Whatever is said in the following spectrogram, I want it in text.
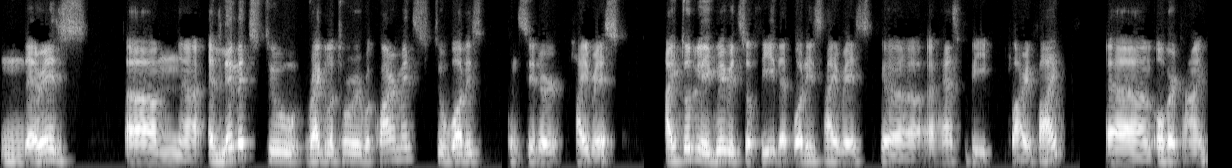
And mm, there is um, uh, a limit to regulatory requirements to what is considered high risk. I totally agree with Sophie that what is high risk uh, has to be clarified uh, over time.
